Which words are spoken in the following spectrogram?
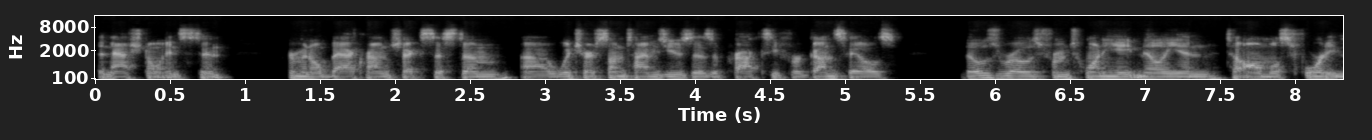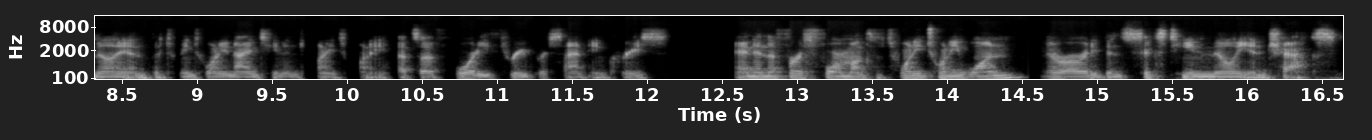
the National Instant criminal background check system, uh, which are sometimes used as a proxy for gun sales, those rose from 28 million to almost 40 million between 2019 and 2020. That's a 43% increase. And in the first four months of 2021, there have already been 16 million checks.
